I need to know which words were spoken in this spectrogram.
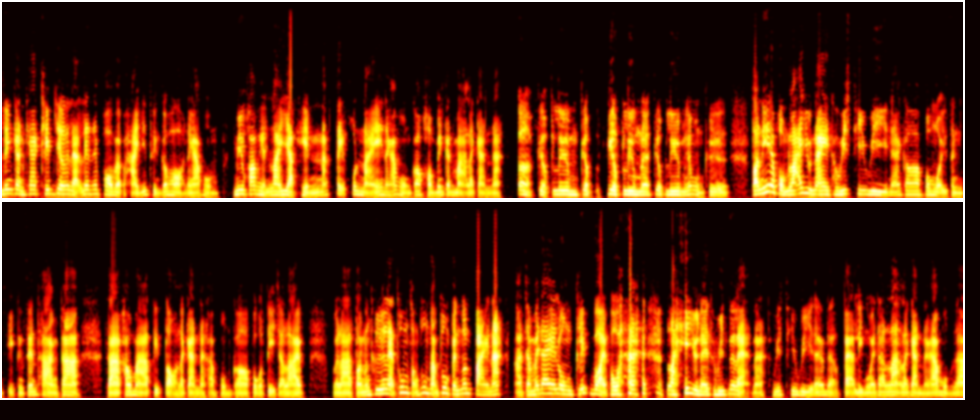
เล่นกันแค่คลิปเดียวแหละเล่นให้พอแบบหายคิดถึงก็พอนะครับผมมีความเห็นอะไรอยากเห็นนักเตะคนไหนนะครับผมก็คอมเมนต์กันมาแล้วกันนะเออเกือบลืมเกือบเกือบลืมเลยเกือบลืมนะครับผมคือ ตอนนี้เนี่ยผมไลฟ์อยู่ในทวิชทีวีนะก็โปรโมทอีกหนึ่งอีกหนึ่งเส้นทางถ้าจะเข้ามาติดต่อแล้วกันนะครับผมก็ปกติจะไลฟ์เวลาตอนกลางคืนแหละทุ่มสองทุ่มสามทุ่มเป็นต้นไปนะ อาจจะไม่ได้ลงคลิปบ่อยเพราะว่าไลฟ์อยู่ในทวิตนี่แหละนะทวิตทีวีนะเดี๋ยวแปะลิงก์ไว้ด้านล่างแล้วกันนะครับผมถ้า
